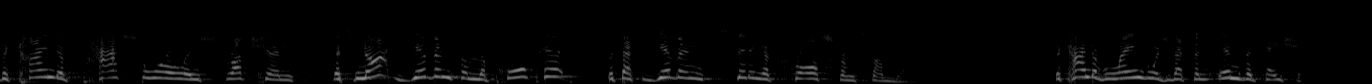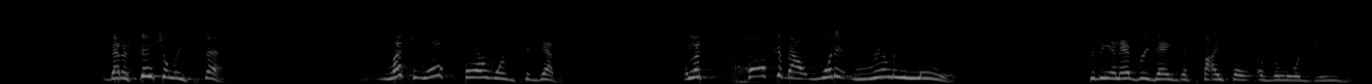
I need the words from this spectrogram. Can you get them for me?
the kind of pastoral instruction that's not given from the pulpit, but that's given sitting across from someone. The kind of language that's an invitation that essentially says, let's walk forward together. And let's talk about what it really means to be an everyday disciple of the Lord Jesus.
